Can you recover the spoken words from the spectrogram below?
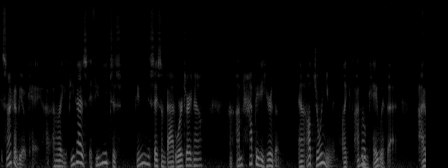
It's not going to be okay. I'm like if you guys if you need to if you need to say some bad words right now, I'm happy to hear them and I'll join you in. Like I'm Hmm. okay with that. I,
